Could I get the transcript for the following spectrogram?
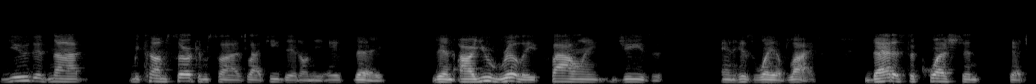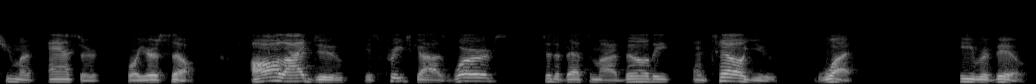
you did not become circumcised like he did on the eighth day, then are you really following Jesus and his way of life? That is the question that you must answer for yourself. All I do is preach God's words to the best of my ability and tell you what he reveals.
